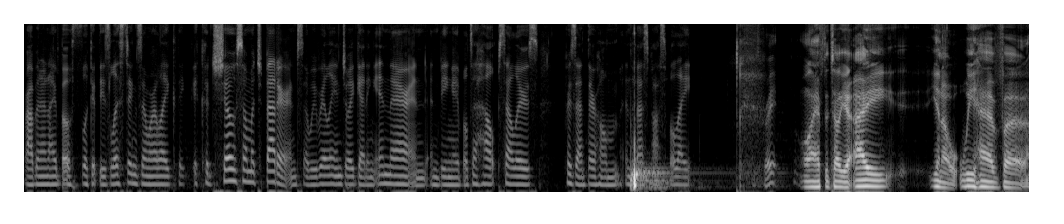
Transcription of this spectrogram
Robin and I both look at these listings and we're like, they, it could show so much better. And so we really enjoy getting in there and, and being able to help sellers present their home in the best possible light. Great. Well, I have to tell you, I, you know, we have. Uh,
